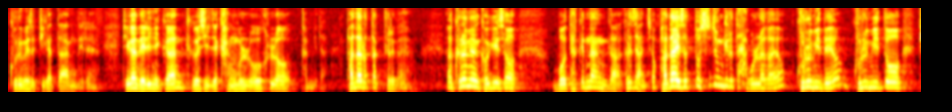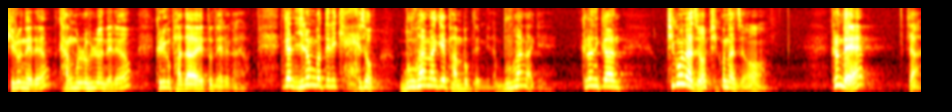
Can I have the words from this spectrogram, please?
구름에서 비가 딱 내려요. 비가 내리니까 그것이 이제 강물로 흘러갑니다. 바다로 딱 들어가요. 아, 그러면 거기서 뭐 다 끝난가 그러지 않죠? 바다에서 또 수증기로 딱 올라가요. 구름이 돼요. 구름이 또 비로 내려요. 강물로 흘러내려요. 그리고 바다에 또 내려가요. 그러니까 이런 것들이 계속 무한하게 반복됩니다. 무한하게. 그러니까 피곤하죠. 피곤하죠. 그런데 자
